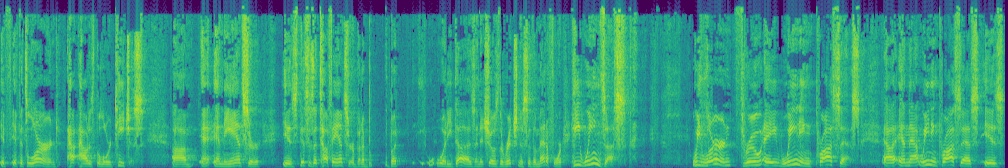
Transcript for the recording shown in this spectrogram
if, if it's learned, how, how does the Lord teach us? Um, and, and, the answer is this is a tough answer, but, a, but what he does, and it shows the richness of the metaphor, he weans us. We learn through a weaning process. Uh, and that weaning process is,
